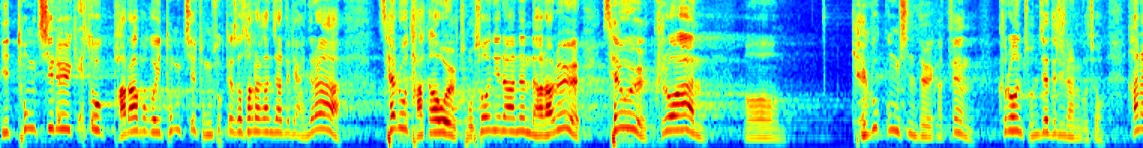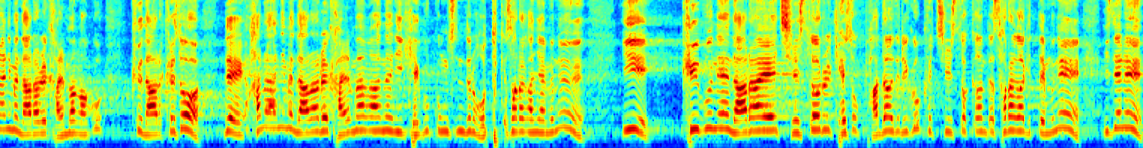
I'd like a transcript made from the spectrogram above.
이 통치를 계속 바라보고 이 통치에 종속돼서 살아간 자들이 아니라 새로 다가올 조선이라는 나라를 세울 그러한 어 개국공신들 같은 그런 존재들이라는 거죠. 하나님의 나라를 갈망하고 그 나라 그래서 네 하나님의 나라를 갈망하는 이 개국공신들은 어떻게 살아가냐면은 이 그분의 나라의 질서를 계속 받아들이고 그 질서 가운데 살아가기 때문에 이제는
